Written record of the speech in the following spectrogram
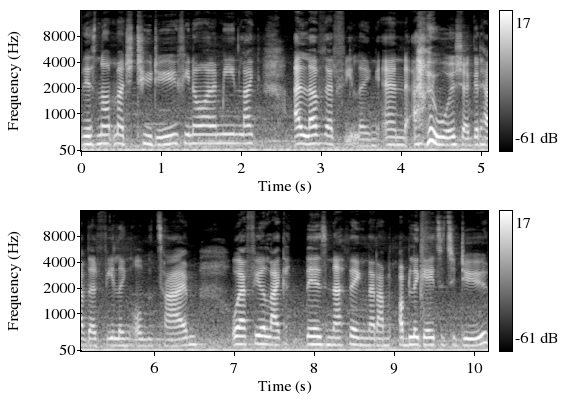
there's not much to do if you know what i mean like i love that feeling and i wish i could have that feeling all the time where i feel like there's nothing that i'm obligated to do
